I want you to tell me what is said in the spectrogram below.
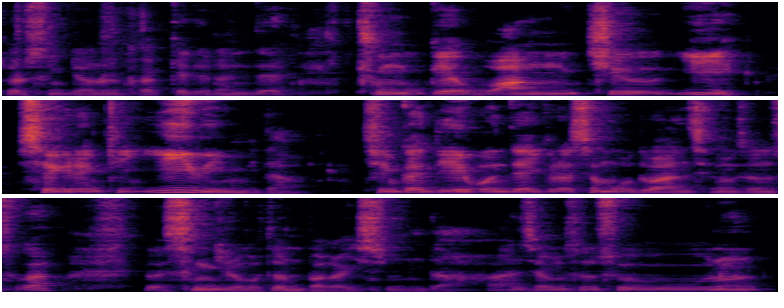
결승전을 갖게 되는데 중국의 왕즈이 세계 랭킹 2위입니다. 지금까지 네 번 대결에서 모두 안세영 선수가 그 승리를 거둔 바가 있습니다. 안세영 선수는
